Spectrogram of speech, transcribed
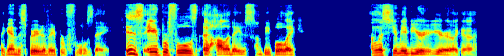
again, the spirit of April Fool's Day. Is April Fool's a holiday to some people? Like, unless you're maybe you're you're like a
